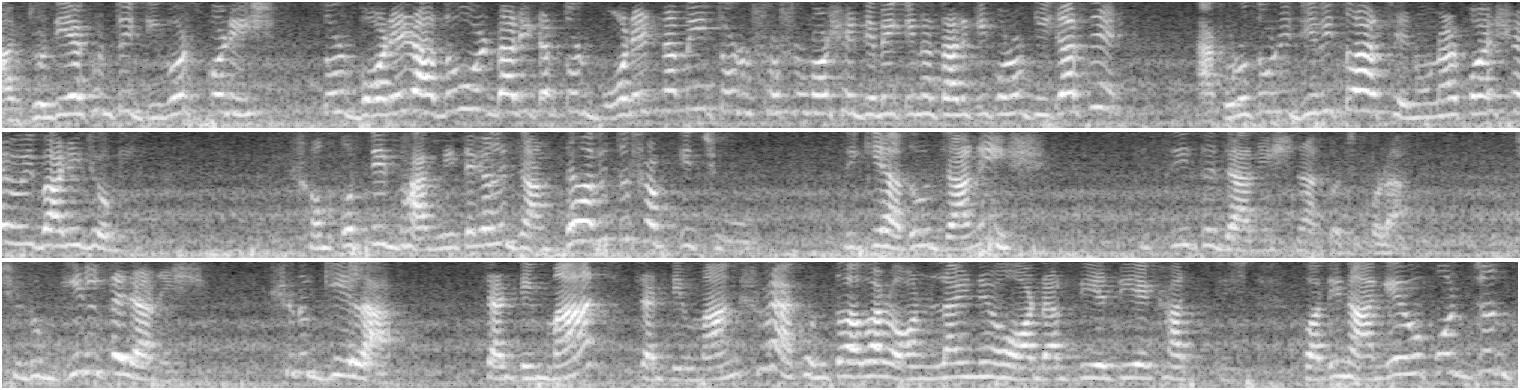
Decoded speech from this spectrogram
আর যদি এখন তুই ডিভোর্স করিস, তোর বরের আদৌ ওর বাড়িটা তোর বরের নামেই তোর শ্বশুরমশাই দেবে কিনা তার কি কোনো ঠিক আছে? এখনও তো উনি জীবিত আছেন, ওনার পয়সায় ওই বাড়ি জমি। সম্পত্তির ভাগ নিতে গেলে জানতে হবে তো সব কিছু তুই কি আদৌ জানিস? কিছুই তো জানিস না কচকোড়া শুধু গিলতে জানিস, শুধু গেলা। চারটি মাছ, চারটি মাংস, এখন তো আবার অনলাইনে অর্ডার দিয়ে দিয়ে খাচ্ছিস। কদিন আগেও পর্যন্ত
